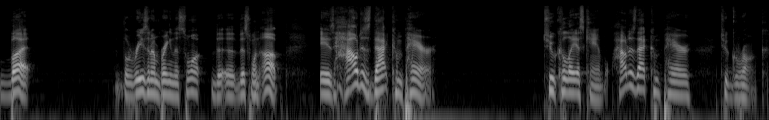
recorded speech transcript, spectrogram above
But the reason I'm bringing this one the, uh, this one up is how does that compare to Calais Campbell? How does that compare to Gronk?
